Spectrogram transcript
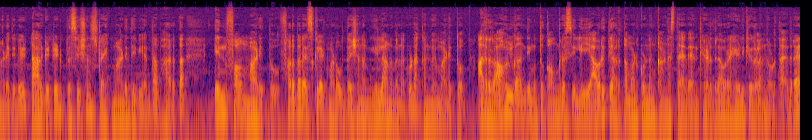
ಮಾಡಿದ್ದೀವಿ. ಟಾರ್ಗೆಟೆಡ್ ಪ್ರಿಸಿಷನ್ ಸ್ಟ್ರೈಕ್ ಮಾಡಿದ್ದೀವಿ ಅಂತ ಭಾರತ ಇನ್ಫಾರ್ಮ್ ಮಾಡಿತ್ತು. ಫರ್ದರ್ ಎಸ್ಕಲೇಟ್ ಮಾಡೋ ಉದ್ದೇಶ ನಮಗಿಲ್ಲ ಅನ್ನೋದನ್ನು ಕೂಡ ಕನ್ವೆ ಮಾಡಿತ್ತು. ಆದರೆ ರಾಹುಲ್ ಗಾಂಧಿ ಮತ್ತು ಕಾಂಗ್ರೆಸ್ ಇಲ್ಲಿ ಯಾವ ರೀತಿ ಅರ್ಥ ಮಾಡ್ಕೊಂಡಂಗೆ ಕಾಣಿಸ್ತಾ ಇದೆ ಅಂತ ಹೇಳಿದ್ರೆ ಅವರ ಹೇಳಿಕೆಗಳನ್ನು ನೋಡ್ತಾ ಇದ್ರೆ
